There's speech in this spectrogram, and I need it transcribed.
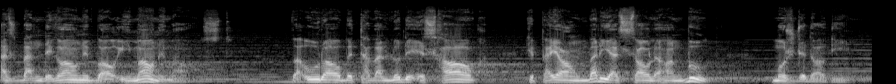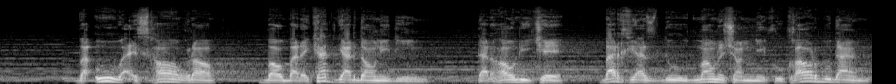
از بندگان با ایمان ماست و او را به تولد اسحاق که پیامبری از صالحان بود مژده دادیم و او و اسحاق را با برکت گردانیدیم در حالی که برخی از دودمانشان نیکوکار بودند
